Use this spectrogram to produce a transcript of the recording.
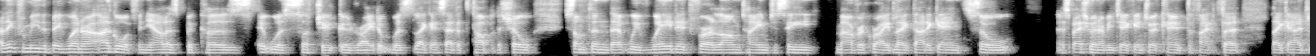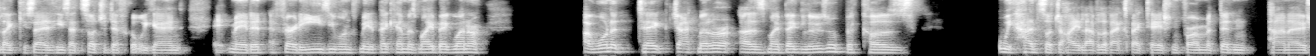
I think for me, the big winner, I'll go with Vinales because it was such a good ride. It was, like I said at the top of the show, something that we've waited for a long time to see Maverick ride like that again. So especially whenever you take into account the fact that, like I'd like you said, he's had such a difficult weekend. It made it a fairly easy one for me to pick him as my big winner. I want to take Jack Miller as my big loser because we had such a high level of expectation for him. It didn't pan out,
